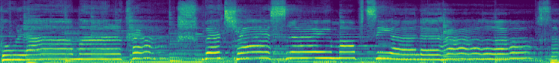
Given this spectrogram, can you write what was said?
כולה מלכה, בת 19 עם אופציה להערכה.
